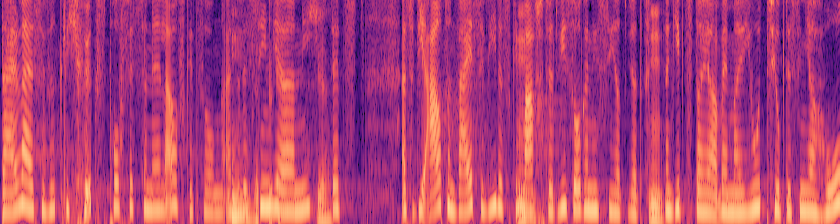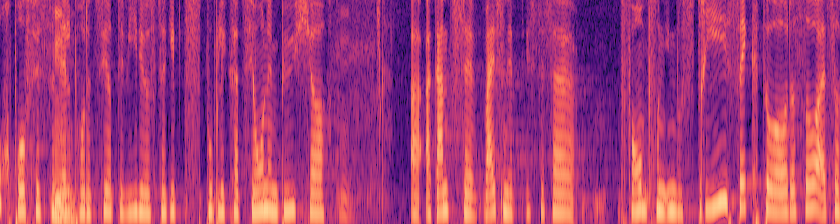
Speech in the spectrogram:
teilweise wirklich höchst professionell aufgezogen. Also mhm, das sind ja nicht ja. jetzt, also die Art und Weise, wie das gemacht mhm. wird, wie es organisiert wird, mhm. dann gibt es da ja, wenn man YouTube, das sind ja hochprofessionell mhm. produzierte Videos, da gibt es Publikationen, Bücher, mhm. äh, eine ganze, weiß nicht, ist das eine Form von Industriesektor oder so? Also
